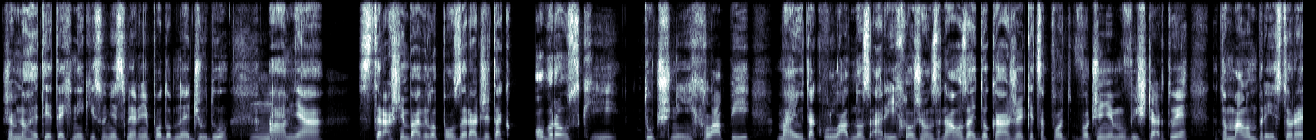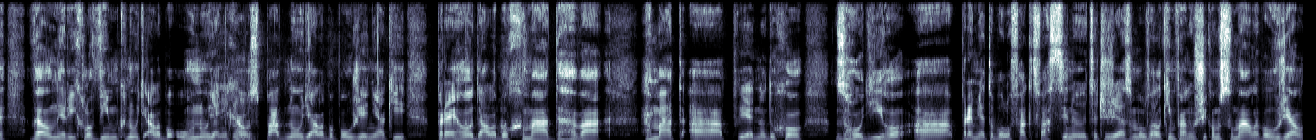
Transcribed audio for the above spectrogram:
že mnohé tie techniky sú nesmierne podobné judu mm-hmm. a mňa strašne bavilo pozerať, že tak obrovský tuční chlapi majú takú ladnosť a rýchlo, že on sa naozaj dokáže, keď sa po, voči nemu vyštartuje, na tom malom priestore veľmi rýchlo vymknúť alebo uhnúť a nechá ho spadnúť, alebo použije nejaký prehod alebo chmat, hva, hmat a jednoducho zhodí ho a pre mňa to bolo fakt fascinujúce, čiže ja som bol veľkým fanúšikom Suma, ale bohužiaľ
